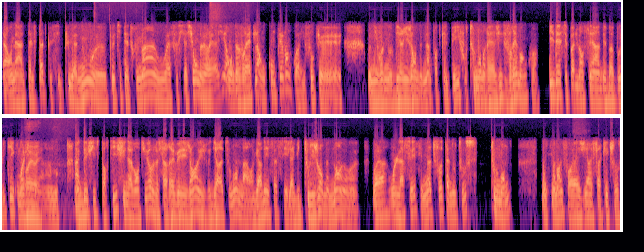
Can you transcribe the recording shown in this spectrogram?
Alors, on est à un tel stade que c'est plus à nous, euh, petit être humain ou association, de réagir. On devrait être là en complément, quoi. Il faut que, au niveau de nos dirigeants de n'importe quel pays, il faut que tout le monde réagisse vraiment, quoi. L'idée, c'est pas de lancer un débat politique. Moi, Ouais, un, un défi sportif, une aventure. Je veux faire rêver les gens et je veux dire à tout le monde, bah, regardez, ça, c'est la vie de tous les jours maintenant. Euh, voilà, on l'a fait. C'est notre faute à nous tous, tout le monde. Donc maintenant, il faut réagir et faire quelque chose,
